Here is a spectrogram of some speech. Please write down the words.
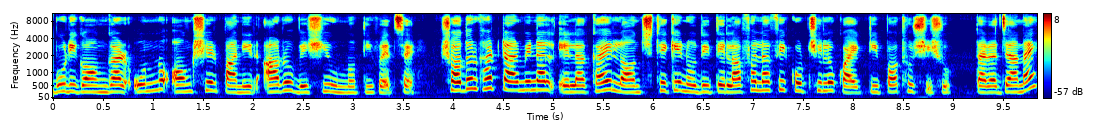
বুড়িগঙ্গার অন্য অংশের পানির আরও বেশি উন্নতি হয়েছে। সদরঘাট টার্মিনাল এলাকায় লঞ্চ থেকে নদীতে লাফালাফি করছিল কয়েকটি পথশিশু। তারা জানায়,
